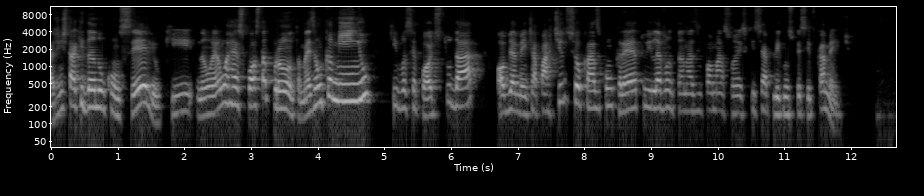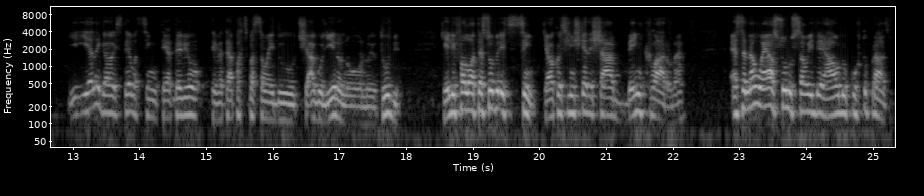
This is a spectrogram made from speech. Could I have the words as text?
a gente está aqui dando um conselho que não é uma resposta pronta, mas é um caminho que você pode estudar, obviamente, a partir do seu caso concreto e levantando as informações que se aplicam especificamente. E, e, é legal esse tema, assim, tem, teve, um, teve até a participação aí do Tiago Lino no, no YouTube, que ele falou até sobre, sim, que é uma coisa que a gente quer deixar bem claro, né? Essa não é a solução ideal no curto prazo.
